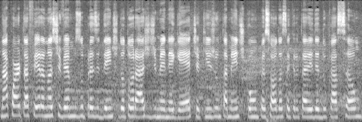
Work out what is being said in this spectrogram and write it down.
Na quarta-feira nós tivemos o presidente Dr. Age de Meneghetti aqui, juntamente com o pessoal da Secretaria de Educação,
